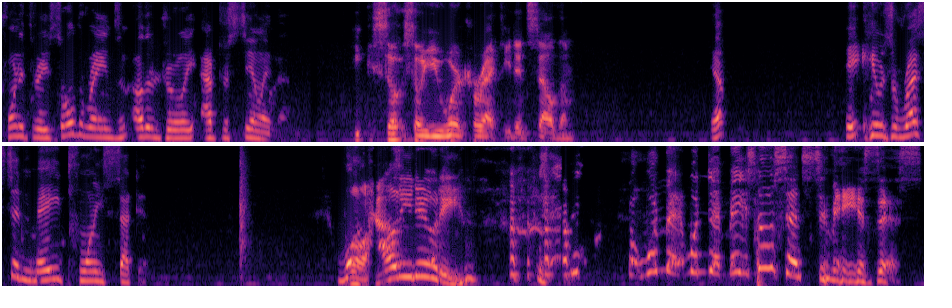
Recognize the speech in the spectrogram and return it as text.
23, sold the rings and other jewelry after stealing them. He, so so you were correct. He did sell them. Yep. He, he was arrested May 22nd. Well, What, howdy doody. but what, what that makes no sense to me is this.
